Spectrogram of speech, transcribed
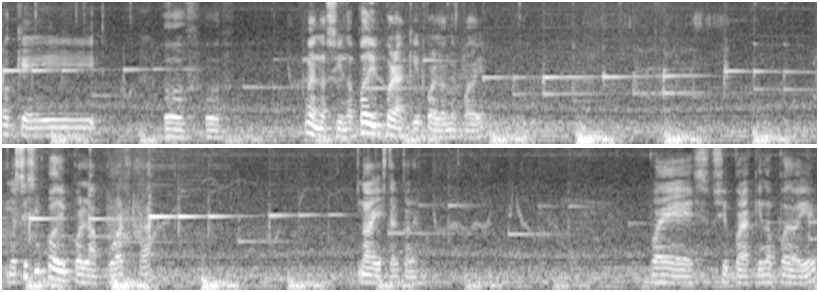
Ok. Uf, uf. Bueno, si no puedo ir por aquí, ¿por dónde puedo ir? No sé si puedo ir por la puerta. No, ahí está el conejo. Pues si por aquí no puedo ir.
